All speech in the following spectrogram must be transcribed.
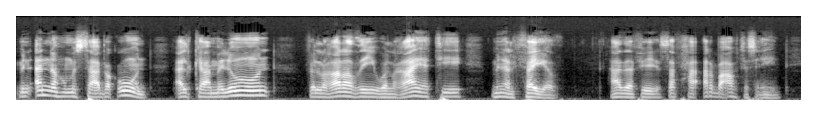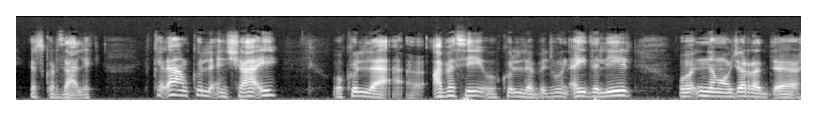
من أنهم السابقون الكاملون في الغرض والغاية من الفيض. هذا في صفحة 94 يذكر ذلك. كلام كله إنشائي وكله عبثي وكله بدون أي دليل وإنما مجرد آه،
